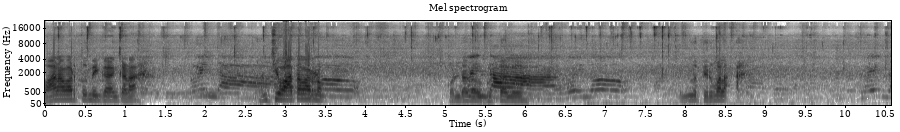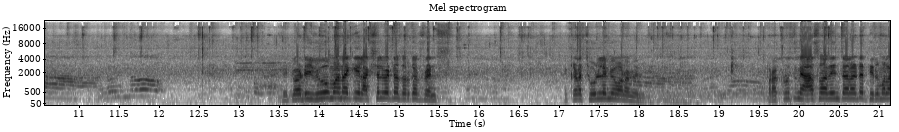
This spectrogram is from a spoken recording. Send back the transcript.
వాన పడుతుంది ఇంకా ఇక్కడ మంచి వాతావరణం. కొండలు గుట్టలు. ఫుల్ తిరుమల. ఇటువంటి వ్యూ మనకి లక్షలు పెట్టినా దొరకదు ఫ్రెండ్స్ ఎక్కడ చూడలేము మనం ఇది. ప్రకృతిని ఆస్వాదించాలంటే తిరుమల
